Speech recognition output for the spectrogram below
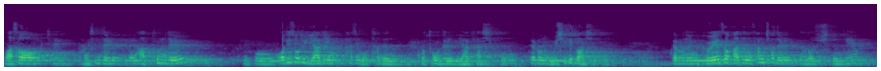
와서 이렇게 당신들의 아픔들, 그리고 어디서도 이야기하지 못하는 고통들을 이야기하시고, 때로는 우시기도 하시고, 때로는 교회에서 받은 상처들을 나눠주시는데요.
